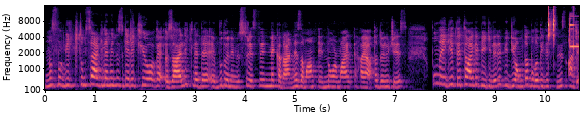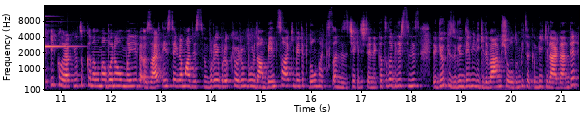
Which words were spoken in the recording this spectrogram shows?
nasıl bir tutum sergilemeniz gerekiyor ve özellikle de bu dönemin süresi ne kadar, ne zaman normal hayata döneceğiz. Bununla ilgili detaylı bilgileri videomda bulabilirsiniz. Ancak ilk olarak YouTube kanalıma abone olmayı ve özellikle Instagram adresimi buraya bırakıyorum. Buradan beni takip edip doğum haritası analizi çekilişlerine katılabilirsiniz. Ve gökyüzü gündemiyle ilgili vermiş olduğum bir takım bilgilerden de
